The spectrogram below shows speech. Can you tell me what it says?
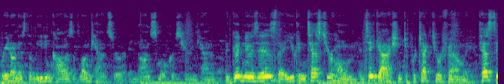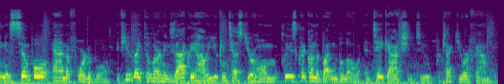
Radon is the leading cause of lung cancer in non-smokers here in Canada. The good news is that you can test your home and take action to protect your family. Testing is simple and affordable. If you'd like to learn exactly how you can test your home, please click on the button below and take action to protect your family.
